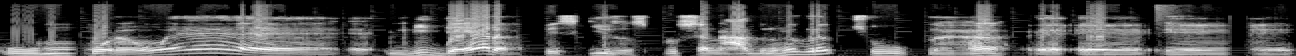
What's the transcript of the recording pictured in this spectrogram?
o Mourão é, é lidera pesquisas para o Senado no Rio Grande do Sul, né? É, é, é,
